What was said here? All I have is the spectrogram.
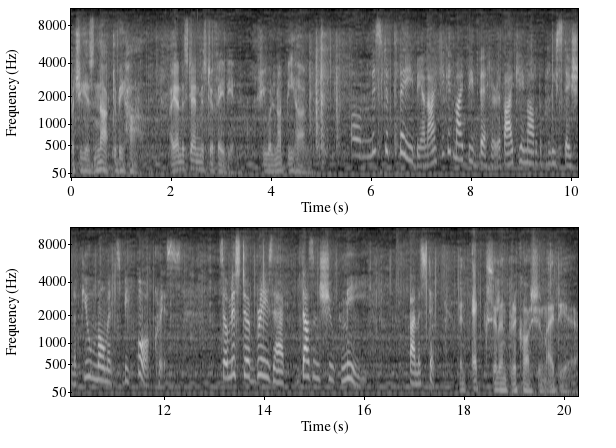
but she is not to be harmed. I understand, Mr. Fabian. She will not be harmed. Mr. Fabian, I think it might be better if I came out of the police station a few moments before Chris. So Mr. Brizak doesn't shoot me by mistake. An excellent precaution, my dear.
